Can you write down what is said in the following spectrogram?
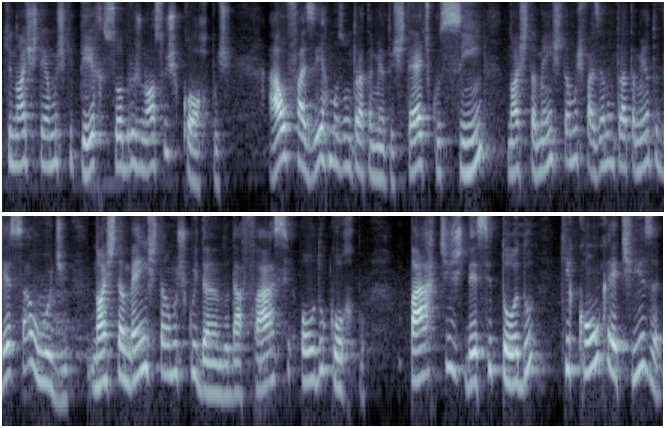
que nós temos que ter sobre os nossos corpos. Ao fazermos um tratamento estético, sim, nós também estamos fazendo um tratamento de saúde. Nós também estamos cuidando da face ou do corpo. Partes desse todo que concretiza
